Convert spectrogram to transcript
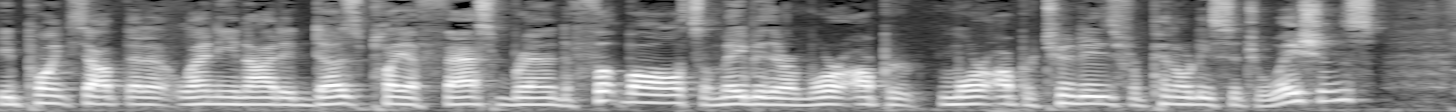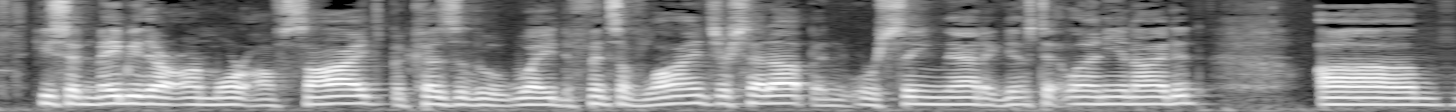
He points out that Atlanta United does play a fast brand of football, so maybe there are more oppor- more opportunities for penalty situations. He said maybe there are more offsides because of the way defensive lines are set up, and we're seeing that against Atlanta United. Um,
